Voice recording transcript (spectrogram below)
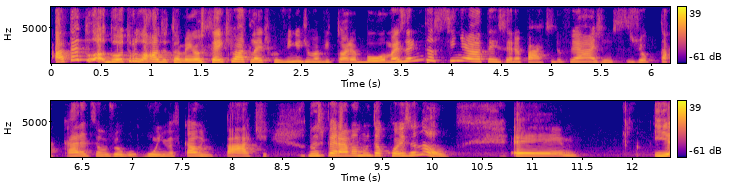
Até do, do, outro lado também, eu sei que o Atlético vinha de uma vitória boa, mas ainda assim é a terceira partida. Eu falei, ah, gente, esse jogo tá cara de ser um jogo ruim, vai ficar um empate. Não esperava muita coisa, não. É... E,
